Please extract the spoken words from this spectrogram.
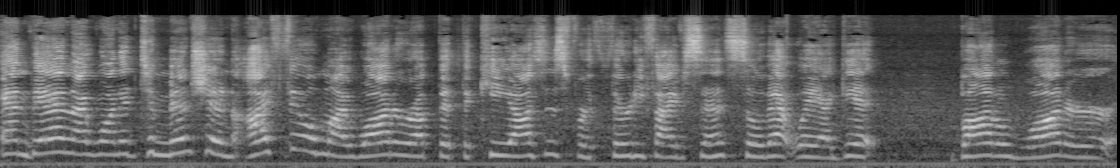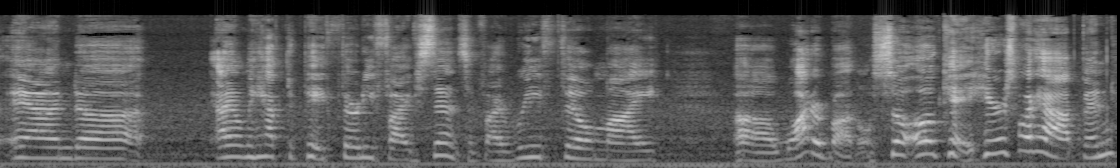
And then I wanted to mention, I fill my water up at the kiosks for 35 cents. So that way I get bottled water and uh, I only have to pay 35 cents if I refill my uh, water bottle. So, okay, here's what happened.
